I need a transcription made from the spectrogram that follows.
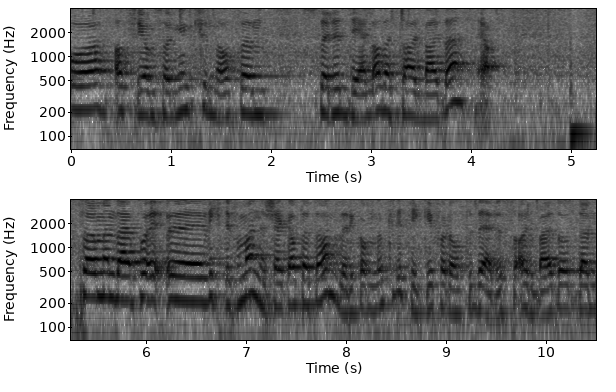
og at friomsorgen kunne hatt en større del av dette arbeidet. Ja. Så, men det er på, øh, viktig for meg å understreke at dette handler ikke om noe kritikk i forhold til deres arbeid og den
